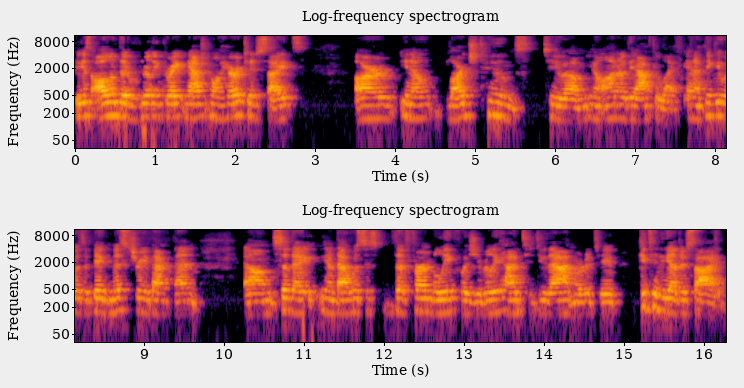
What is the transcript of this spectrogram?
because all of the really great national heritage sites are you know large tombs to um, you know honor the afterlife. And I think it was a big mystery back then um, so they, you know, that was just the firm belief was you really had to do that in order to get to the other side.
